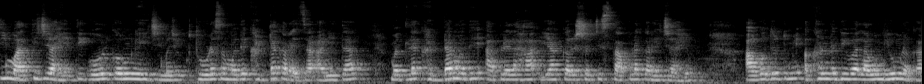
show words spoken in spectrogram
ती माती जी आहे ती गोल करून घ्यायची म्हणजे थोडासा मध्ये खड्डा करायचा आणि त्या मधल्या खड्ड्यामध्ये आपल्याला हा या कलशाची स्थापना करायची आहे. अगोदर तुम्ही अखंड दिवा लावून घेऊ नका.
